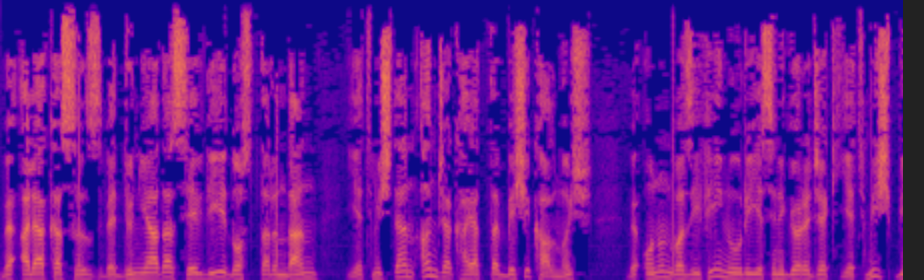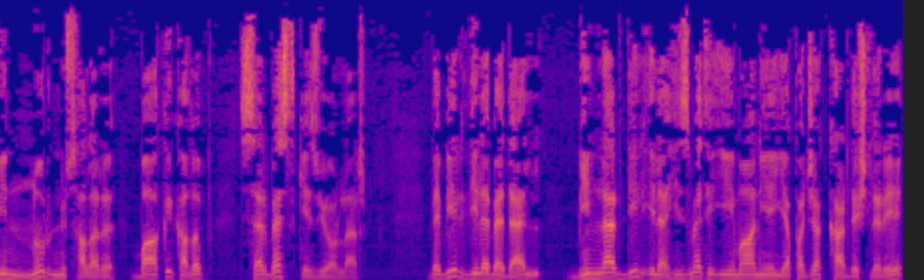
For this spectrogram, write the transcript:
ve alakasız ve dünyada sevdiği dostlarından 70'ten ancak hayatta beşi kalmış ve onun vazife-i nuriyesini görecek 70 bin nur nüshaları baki kalıp serbest geziyorlar. Ve bir dile bedel, binler dil ile hizmet-i imaniye yapacak kardeşleri,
